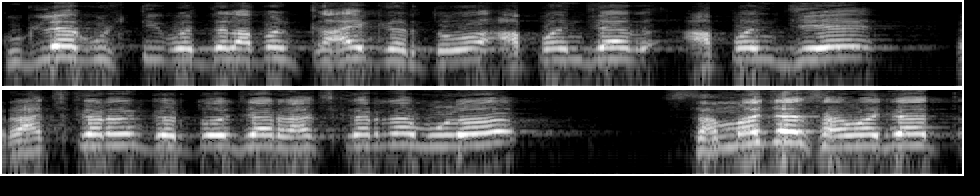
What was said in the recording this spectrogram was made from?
कुठल्या गोष्टीबद्दल आपण काय करतो? आपण ज्या आपण जे राजकारण करतो ज्या राजकारणामुळं समाजा समाजात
